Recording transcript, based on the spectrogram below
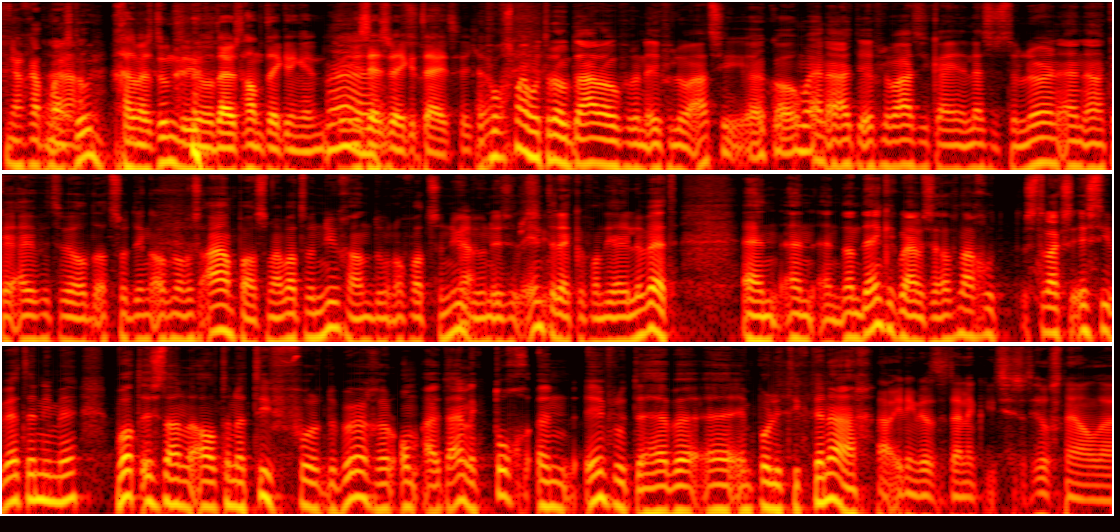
Ja, ga het maar eens doen. Ga het maar eens doen, 300.000 handtekeningen in, in zes weken tijd. Weet je? Volgens mij moet er ook daarover een evaluatie komen. En uit de evaluatie kan je lessons to learn en dan kan je eventueel dat soort dingen ook nog eens aanpassen. Maar wat we nu gaan doen, of wat ze nu ja, doen, is het precies. intrekken van die hele wet. En, en, en dan denk ik bij mezelf, nou goed, straks is die wet er niet meer. Wat is dan een alternatief voor de burger om uiteindelijk toch een invloed te hebben uh, in politiek Den Haag? Nou, ik denk dat het uiteindelijk iets is dat heel snel uh,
